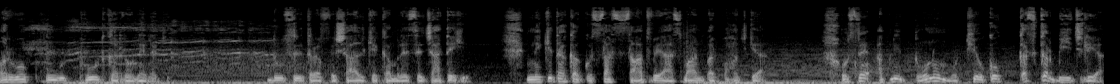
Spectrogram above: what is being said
और वो फूट फूट कर रोने लगी। दूसरी तरफ़ विशाल के कमरे से जाते ही निकिता का गुस्सा सातवें आसमान पर पहुँच गया। उसने अपनी दोनों मुट्ठियों को कसकर बीज लिया।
